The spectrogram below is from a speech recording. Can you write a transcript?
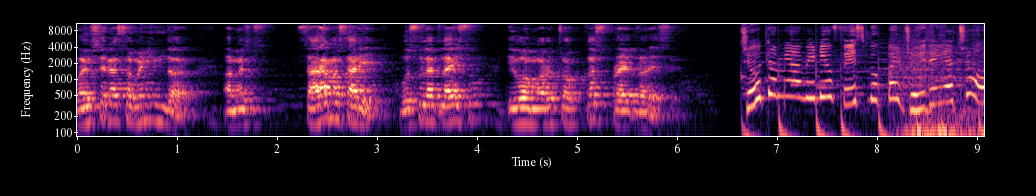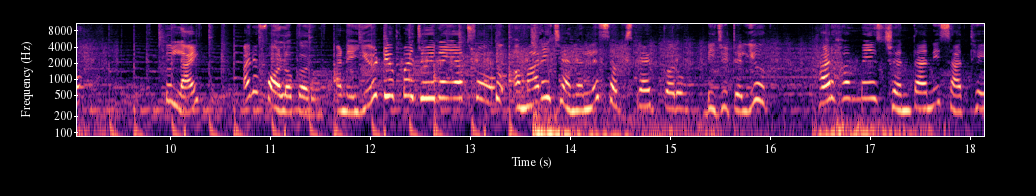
ભવિષ્યના સમયની અંદર અમે સારામાં સારી વસૂલાત લાવીશું એવો અમારો ચોક્કસ પ્રયત્ન રહેશે. જો તમે આ વિડિયો ફેસબુક પર જોઈ રહ્યા છો, તો લાઈક અને ફોલો કરો અને યુટ્યુબ પર જોઈ રહ્યા છો, તો અમારી ચેનલને સબસ્ક્રાઇબ કરો. ડિજિટલ યુગ હર હંમેશ જનતાની સાથે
